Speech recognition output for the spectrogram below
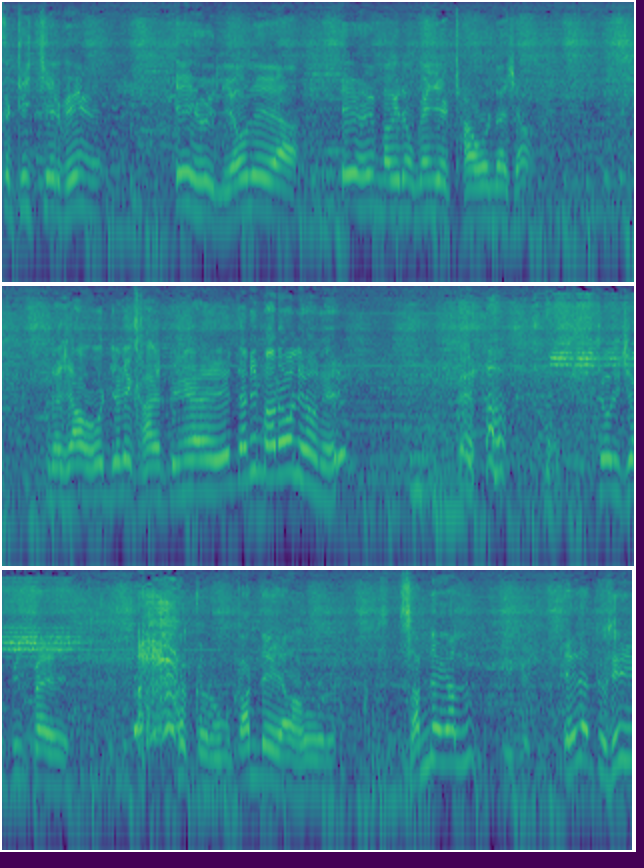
ਕਟੀਚਰ ਫੇਣ ਇਹੋ ਹੀ ਲਿਆਉਂਦੇ ਆ ਇਹੋ ਹੀ ਮਗਰੋਂ ਕਹਿੰਦੇ ਠਾਓ ਨਸ਼ਾ। ਨਸ਼ਾ ਹੋਰ ਜਿਹੜੇ ਖਾਣੇ ਪੀਣੇ ਵਾਲੇ ਇਹ ਤਾਂ ਨਹੀਂ ਮਾਰੋ ਲਿਆਉਂਦੇ। ਚੋਰੀ ਛੱਪੀ ਪਏ ਘਰੋਂ ਕੱਢਦੇ ਆ ਹੋਰ। ਸਮਝੇ ਗੱਲ? ਨੂੰ ਇਹ ਤਾਂ ਤੁਸੀਂ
